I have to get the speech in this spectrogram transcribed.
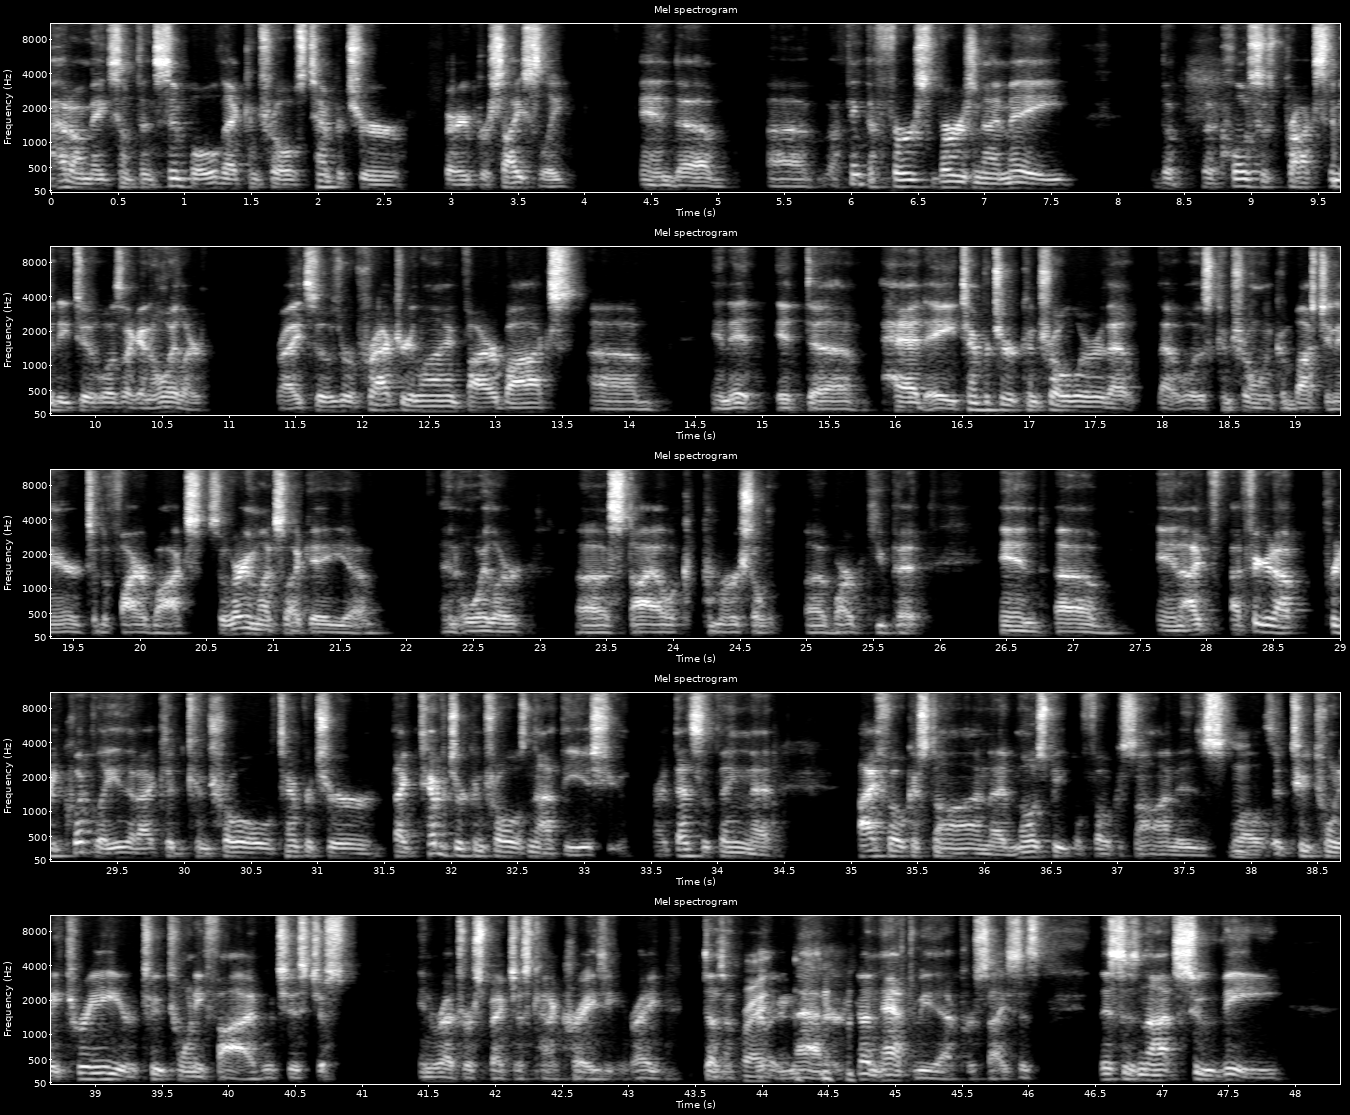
how do I make something simple that controls temperature very precisely? And uh, I think the first version I made, the, the closest proximity to it was like an Oyler, right? So it was a refractory line firebox, um, and it it uh, had a temperature controller that that was controlling combustion air to the firebox. So very much like a uh, an Oyler uh, style commercial uh, barbecue pit and um, and I I figured out pretty quickly that I could control temperature. Like temperature control is not the issue, right? That's the thing that I focused on. That most people focus on is well, is it 223 or 225, which is just in retrospect just kind of crazy, right? Doesn't Right. really matter. Doesn't have to be that precise. It's, this is not sous vide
